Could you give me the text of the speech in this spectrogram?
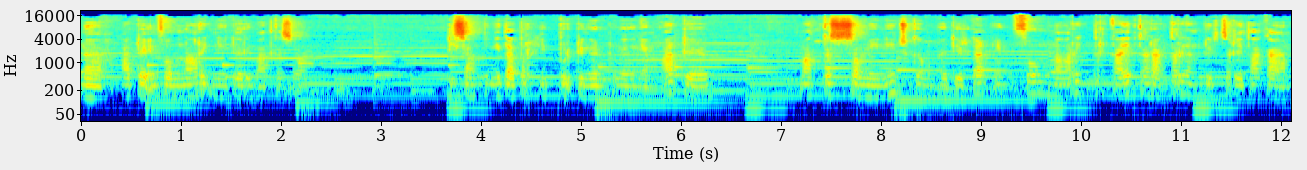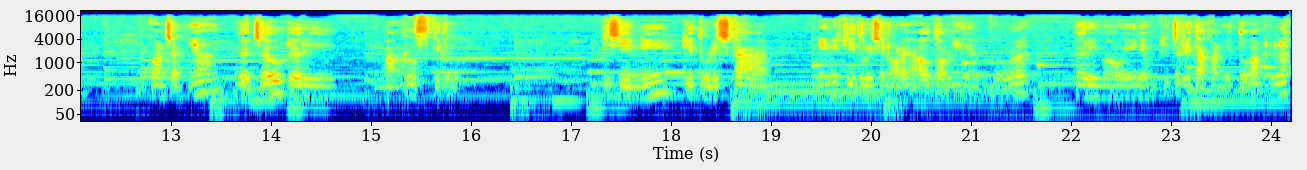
Nah ada info menarik nih dari Mat Kesem di samping kita terhibur dengan dongeng yang ada Mat Kesem ini juga menghadirkan info menarik terkait karakter yang diceritakan. Konsepnya nggak jauh dari mangrove gitu. Di sini dituliskan ini ditulisin oleh autornya ya bahwa harimau yang diceritakan itu adalah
